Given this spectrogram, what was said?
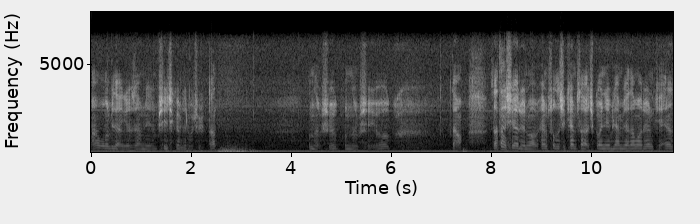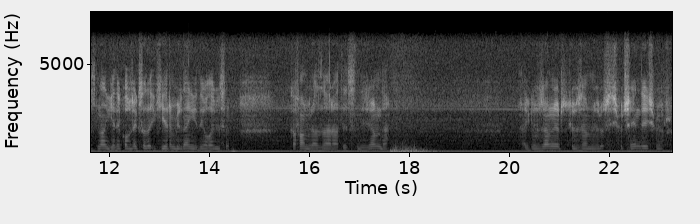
Ama bunu bir daha gözlemleyelim. Bir şey çıkabilir bu çocuktan. Bunda bir şey yok, bunda bir şey yok. Tamam. Zaten şey arıyorum abi. Hem sol açık hem sağ açık oynayabilen bir adam arıyorum ki en azından yedek olacaksa da iki yerin birden yedeği olabilsin. Kafam biraz daha rahat etsin diyeceğim de. Ya gözlemliyoruz, gözlemliyoruz. Hiçbir şeyin değişmiyor.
